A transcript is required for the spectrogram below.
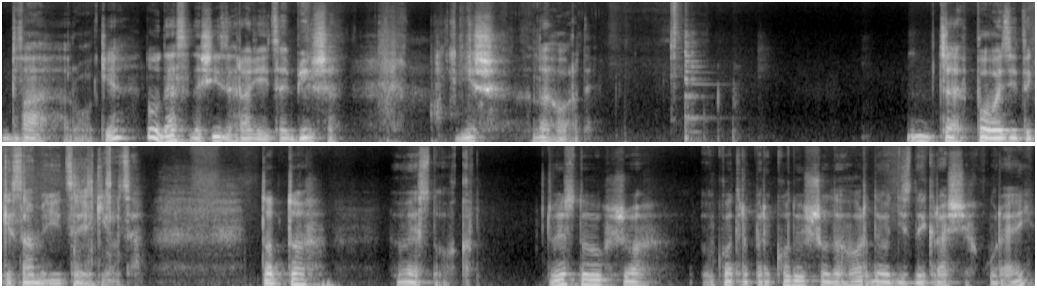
2 роки. Ну, несе на 6 грам яйця більше, ніж легорди. Це по вазі таке саме яйце, як і оце. Тобто висновок. Висновок, що вкотре переконую, що легорди одні з найкращих курей.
